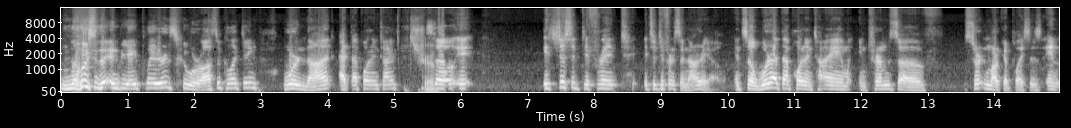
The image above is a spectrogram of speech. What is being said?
most of the NBA players who were also collecting were not at that point in time. It's true. So it it's just a different it's a different scenario. And so we're at that point in time in terms of certain marketplaces and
